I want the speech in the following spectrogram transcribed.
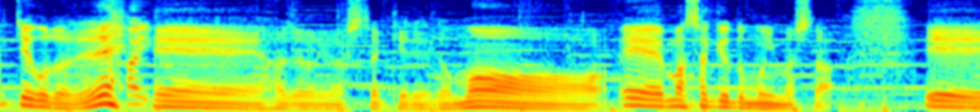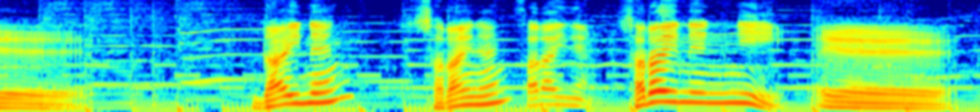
はいということでね、はい。えー始まりましたけれども、えーまあ、先ほども言いました、えー来年？再来年？再来年。再来年に、えー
